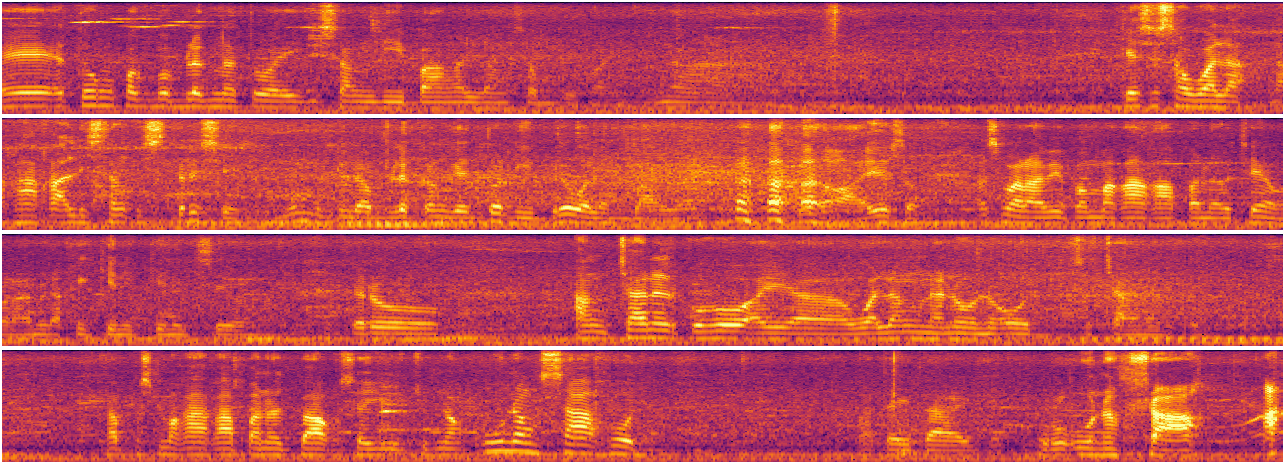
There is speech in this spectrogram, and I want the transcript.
Eh, itong pagbablog na to ay isang libangan lang sa buhay na kesa sa wala, nakakaalis ng stress eh. Mo mag-vlog kang ganito, libre, walang bayad. Ayos oh. Mas marami pang makakapanood sa'yo, marami nakikinig-kinig sa'yo. Pero ang channel ko ho ay ah, walang nanonood sa channel ko. Tapos makakapanood pa ako sa YouTube ng unang sahod. Patay tayo. Puro unang sahod.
